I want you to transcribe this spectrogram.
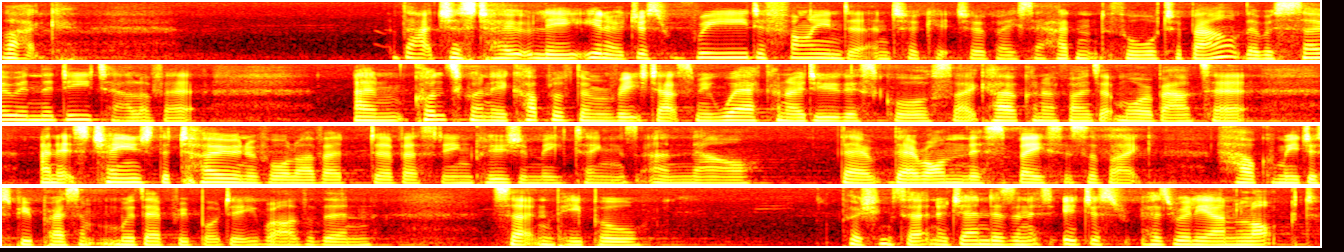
Like, that just totally, you know, just redefined it and took it to a place I hadn't thought about. They were so in the detail of it. And consequently, a couple of them have reached out to me, where can I do this course? Like, how can I find out more about it? And it's changed the tone of all our diversity inclusion meetings. And now they're, they're on this basis of like, how can we just be present with everybody rather than certain people pushing certain agendas? And it, just has really unlocked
